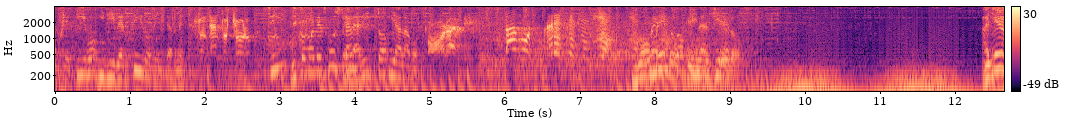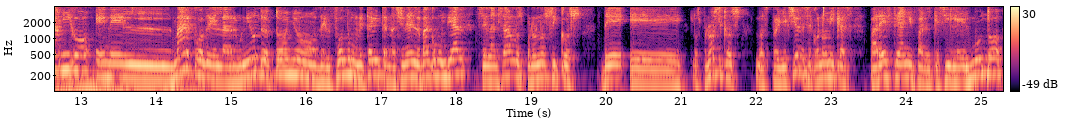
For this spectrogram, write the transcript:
objetivo y divertido de Internet. sin tanto choro. Sí, Y como les gusta, peladito y a la boca. ¡Órale! ¡Vamos, réjete bien! Momento Financiero. Ayer, amigo, en el marco de la reunión de otoño del Fondo Monetario Internacional y del Banco Mundial, se lanzaron los pronósticos de eh, los pronósticos, las proyecciones económicas para este año y para el que sigue. El mundo,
